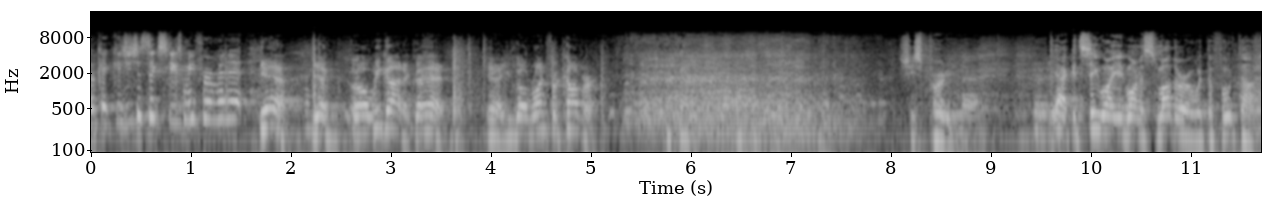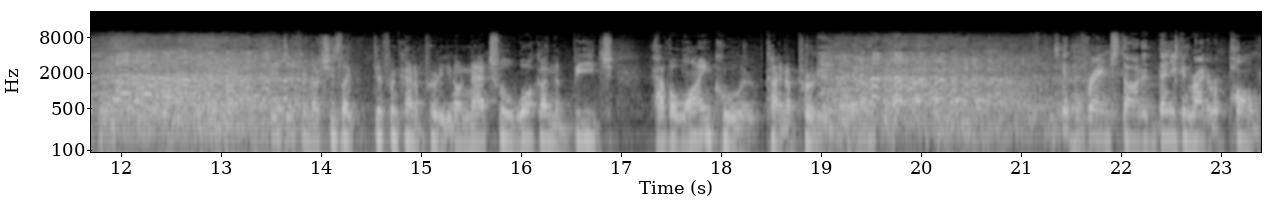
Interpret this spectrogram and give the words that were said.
Okay, could you just excuse me for a minute? yeah, yeah. Oh, we got it. Go ahead. Yeah, you go run for cover. She's pretty, man. Yeah, I could see why you'd want to smother her with the futon. She's different though. She's like different kind of pretty. You know, natural. Walk on the beach. Have a wine cooler kind of pretty. You know? Let's get the frame started, then you can write her a poem.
